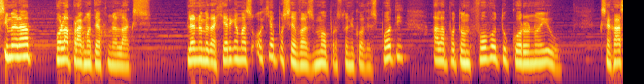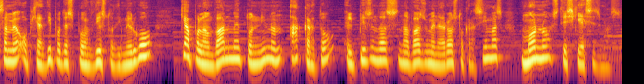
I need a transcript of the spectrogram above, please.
Σήμερα πολλά πράγματα έχουν αλλάξει. Πλένουμε τα χέρια μας όχι από σεβασμό προς τον οικοδεσπότη, αλλά από τον φόβο του κορονοϊού. Ξεχάσαμε οποιαδήποτε σπονδύ στο δημιουργό και απολαμβάνουμε τον ίνον άκρατο ελπίζοντας να βάζουμε νερό στο κρασί μας μόνο στις σχέσεις μας.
